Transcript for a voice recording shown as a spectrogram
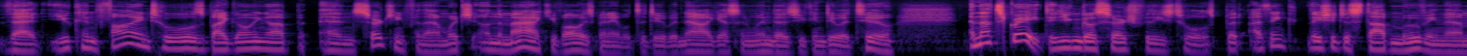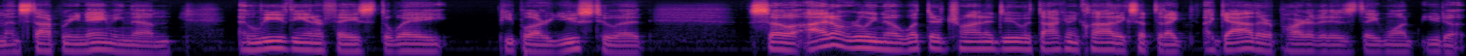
that you can find tools by going up and searching for them, which on the Mac you've always been able to do, but now I guess in Windows you can do it too. And that's great that you can go search for these tools, but I think they should just stop moving them and stop renaming them and leave the interface the way people are used to it. So I don't really know what they're trying to do with Document Cloud, except that I, I gather part of it is they want you to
